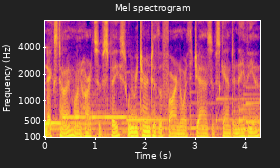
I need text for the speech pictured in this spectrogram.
Next time on Hearts of Space, we return to the far north jazz of Scandinavia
